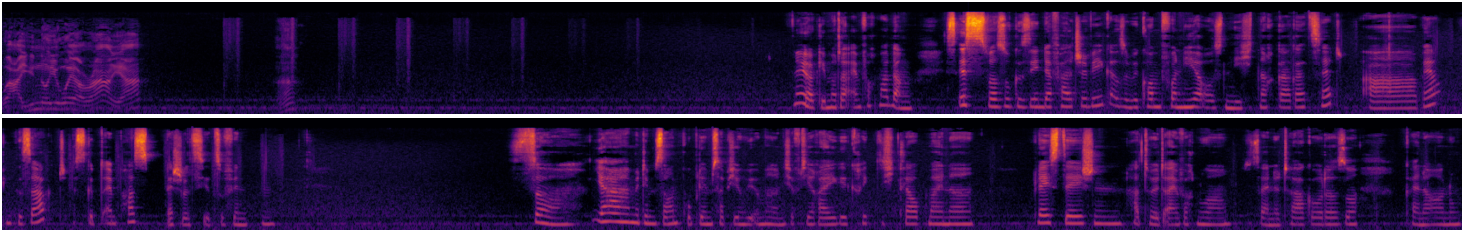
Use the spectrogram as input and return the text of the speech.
Wow, you know your way around, yeah? Huh? Naja, gehen wir da einfach mal lang. Es ist zwar so gesehen der falsche Weg, also wir kommen von hier aus nicht nach Gaga Z, aber, wie gesagt, es gibt ein paar Specials hier zu finden. So, ja, mit dem Soundproblem habe ich irgendwie immer noch nicht auf die Reihe gekriegt. Ich glaube, meine Playstation hat heute einfach nur seine Tage oder so. Keine Ahnung.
